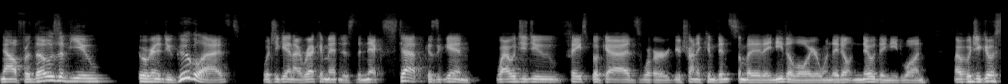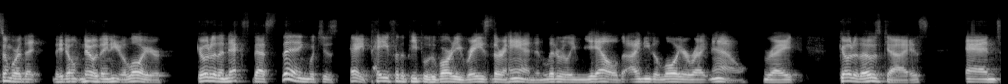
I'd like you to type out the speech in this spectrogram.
Now, for those of you who are going to do Google ads, which again I recommend is the next step, because again, why would you do Facebook ads where you're trying to convince somebody they need a lawyer when they don't know they need one? Why would you go somewhere that they don't know they need a lawyer? Go to the next best thing, which is, hey, pay for the people who've already raised their hand and literally yelled, I need a lawyer right now, right? Go to those guys. And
